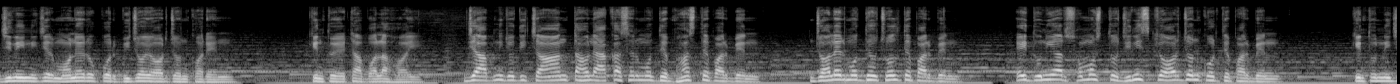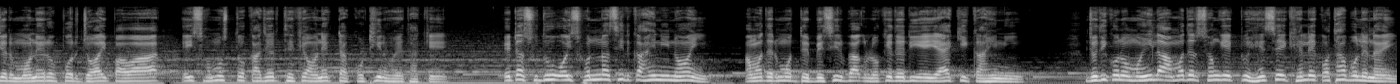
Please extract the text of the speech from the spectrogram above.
যিনি নিজের মনের উপর বিজয় অর্জন করেন। কিন্তু এটা বলা হয় যে আপনি যদি চান, তাহলে আকাশের মধ্যে ভাসতে পারবেন, জলের মধ্যেও চলতে পারবেন, এই দুনিয়ার সমস্ত জিনিসকে অর্জন করতে পারবেন। কিন্তু নিজের মনের ওপর জয় পাওয়া এই সমস্ত কাজের থেকে অনেকটা কঠিন হয়ে থাকে। এটা শুধু ওই সন্ন্যাসীর কাহিনী নয়, আমাদের মধ্যে বেশিরভাগ লোকেদেরই এই একই কাহিনী। যদি কোনো মহিলা আমাদের সঙ্গে একটু হেসে খেলে কথা বলে নেয়,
